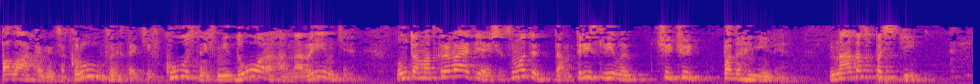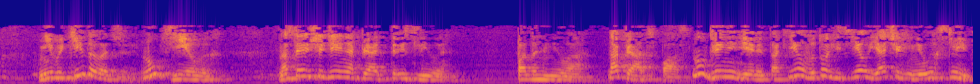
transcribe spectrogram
полакомиться, крупных таких, вкусных, недорого, на рынке. Утром открывает ящик, смотрит, там три сливы чуть-чуть подгнили. Надо спасти. Не выкидывать же. Ну, съел их. На следующий день опять три сливы подгнила. Опять спас. Ну, две недели так ел, в итоге съел ящик гнилых слив.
